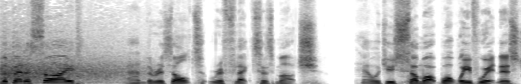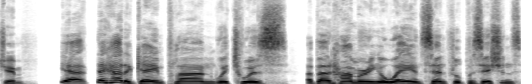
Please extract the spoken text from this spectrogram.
the better side, and the result reflects as much. How would you sum up what we've witnessed, Jim? Yeah, they had a game plan which was about hammering away in central positions,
